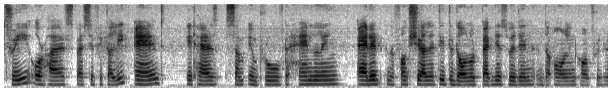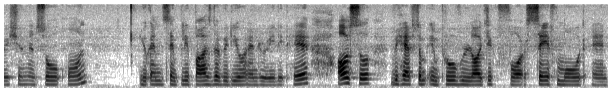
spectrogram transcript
17.3 or higher specifically and it has some improved handling added the functionality to download packages within the online configuration and so on. You can simply pause the video and read it here. Also we have some improved logic for safe mode and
